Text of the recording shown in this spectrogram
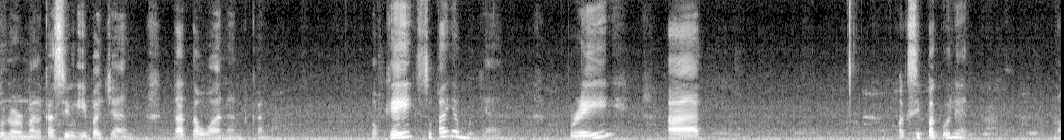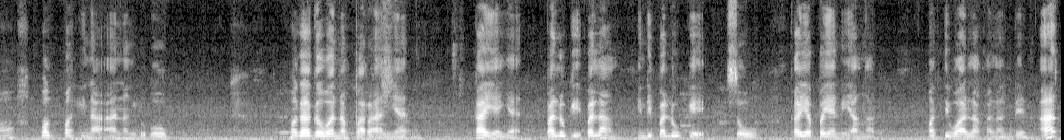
normal. Kasi yung iba dyan, tatawanan ka na. Okay? So, kaya mo yan. Pray at magsipag ulit. No? Huwag panghinaan ng loob. Magagawa ng paraan yan. Kaya yan. Palugi pa lang, hindi palugi. So, kaya pa yan iangat. Magtiwala ka lang din. At,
